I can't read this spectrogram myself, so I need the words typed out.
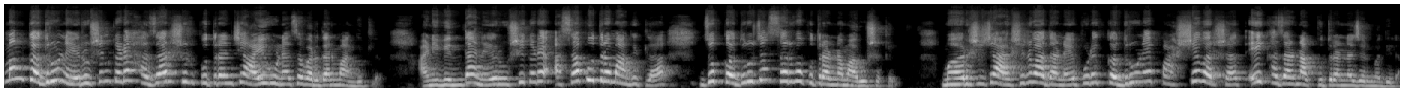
मग कद्रूने ऋषींकडे हजार शूर पुत्रांची आई होण्याचं वरदान मागितलं आणि विंताने ऋषीकडे असा पुत्र मागितला जो कद्रूच्या सर्व पुत्रांना मारू शकेल. महर्षीच्या आशीर्वादाने पुढे कद्रूने पाचशे वर्षात एक हजार नागपुत्रांना जन्म दिला.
